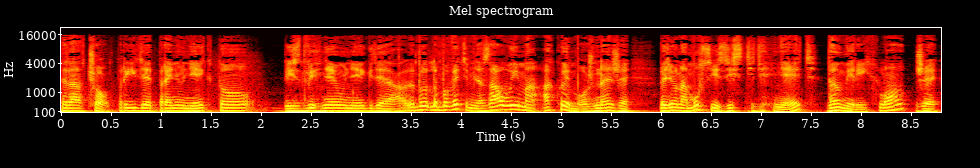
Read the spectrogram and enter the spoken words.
teda čo, príde pre ňu niekto, vyzdvihne ju niekde. Lebo, lebo viete, mňa zaujíma, ako je možné, že veď ona musí zistiť hneď, veľmi rýchlo, že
